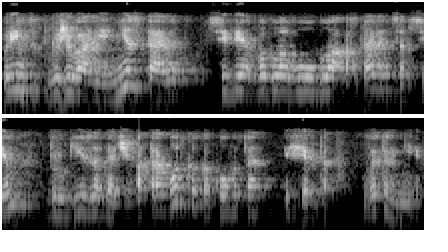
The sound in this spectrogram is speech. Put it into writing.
принцип выживания не ставят себе во главу угла, а ставят совсем другие задачи. Отработка какого-то эффекта в этом мире.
